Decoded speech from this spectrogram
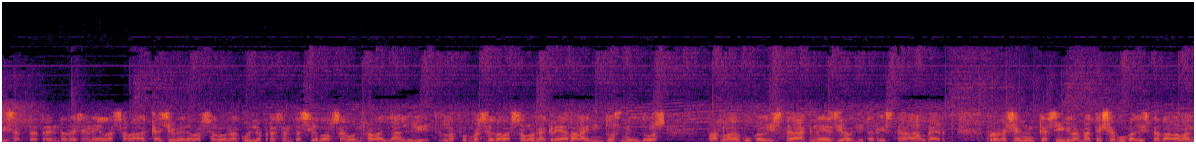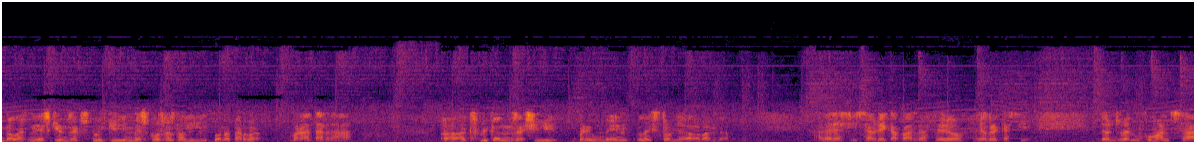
Dissabte 30 de gener, la sala KGB de Barcelona acull la presentació del segon treball de Lilith, la formació de Barcelona creada l'any 2002 per la vocalista Agnès i el guitarrista Albert. Però deixem que sigui la mateixa vocalista de la banda, l'Agnès, qui ens expliqui més coses de Lilith. Bona tarda. Bona tarda. Uh, Explica'ns així, breument, la història de la banda. A veure si sabré capaç de fer-ho. Jo crec que sí. Doncs vam començar,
